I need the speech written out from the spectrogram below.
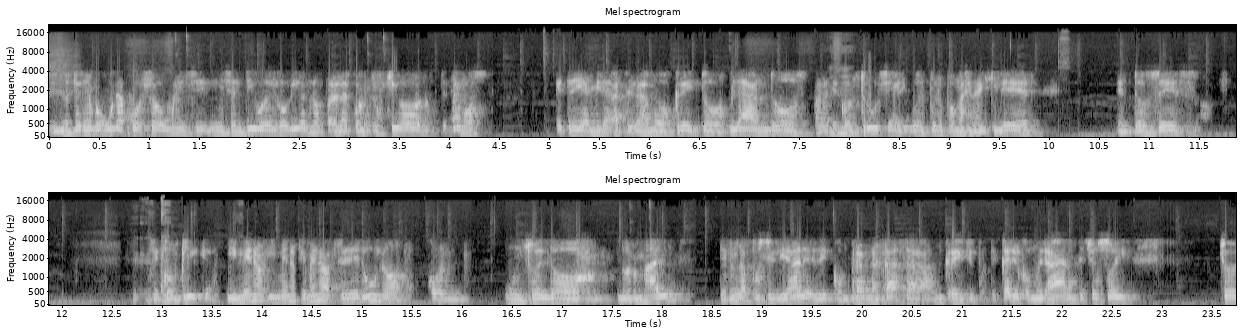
Y no tenemos un apoyo, un incentivo del gobierno para la construcción, no tenemos que te digan, mira, te damos créditos blandos para que construyas y vos después lo pongas en alquiler. Entonces, se complica y menos y menos que menos acceder uno con un sueldo normal tener la posibilidad de, comprar una casa a un crédito hipotecario como era antes yo soy yo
